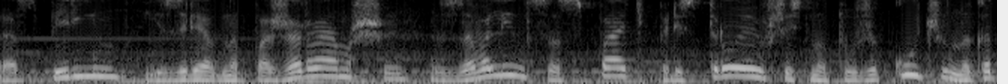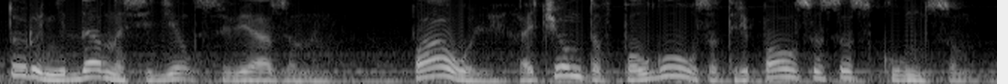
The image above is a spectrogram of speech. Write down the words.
Аспирин, изрядно пожарамши, завалился спать, пристроившись на ту же кучу, на которой недавно сидел связанным. Пауль о чем-то в полголоса трепался со скунсом,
